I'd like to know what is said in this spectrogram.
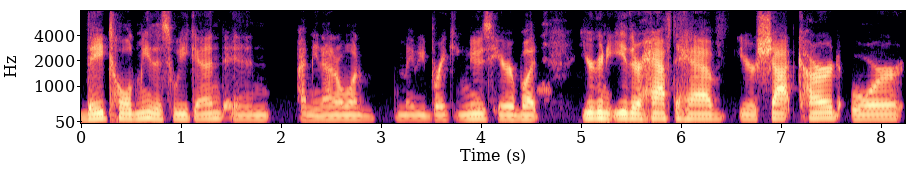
they told me this weekend, and I mean, I don't want to maybe breaking news here, but you're going to either have to have your shot card or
